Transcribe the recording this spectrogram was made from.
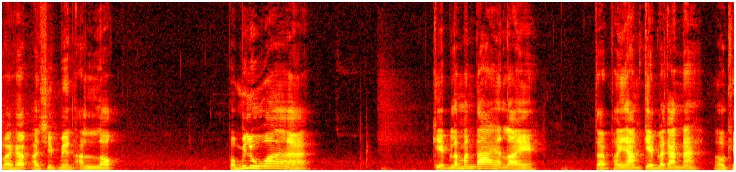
เลยครับ achievement unlock ผมไม่รู้ว่า เก็บแล้วมันได้อะไร แต่พยายามเก็บแล้วกันนะ โอเค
